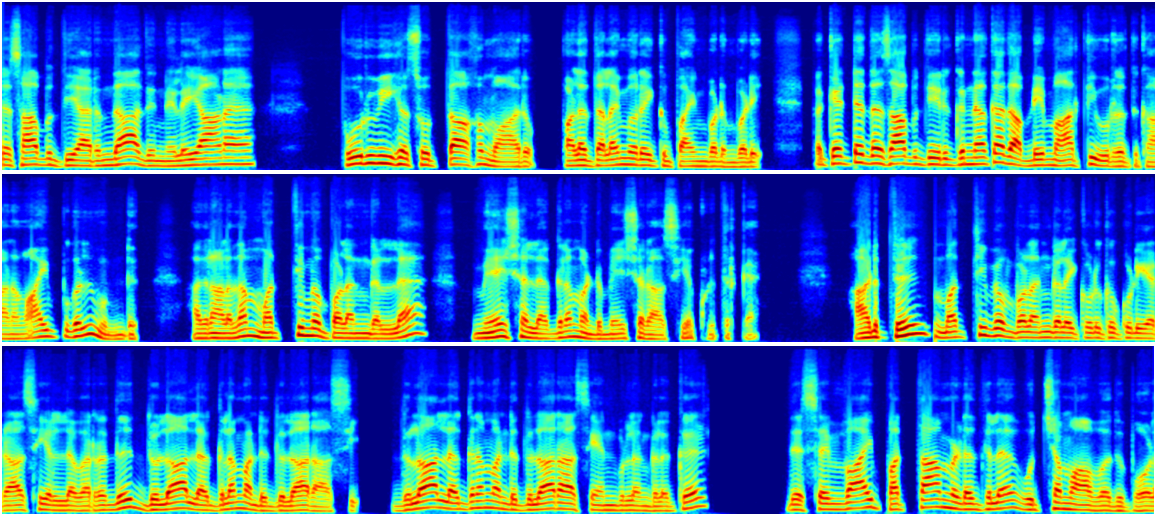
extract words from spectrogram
தசாபுத்தியாக இருந்தால் அது நிலையான பூர்வீக சொத்தாக மாறும். பல தலைமுறைக்கு பயன்படும்படி. இப்போ கெட்ட தசாபுத்தி இருக்குன்னாக்கா அதை அப்படியே மாற்றி விடுறதுக்கான வாய்ப்புகள் உண்டு. அதனால தான் மத்திம பலன்களில் மேஷ லக்னம் அண்டு மேஷ ராசியை கொடுத்துருக்கேன். அடுத்து மத்திய பலன்களை கொடுக்கக்கூடிய ராசிகளில் வர்றது துலா லக்னம் அண்டு துலா ராசி. துலா லக்னம் அண்டு துலா ராசி அன்புலங்களுக்கு இந்த செவ்வாய் பத்தாம் இடத்துல உச்சமாவது போல.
